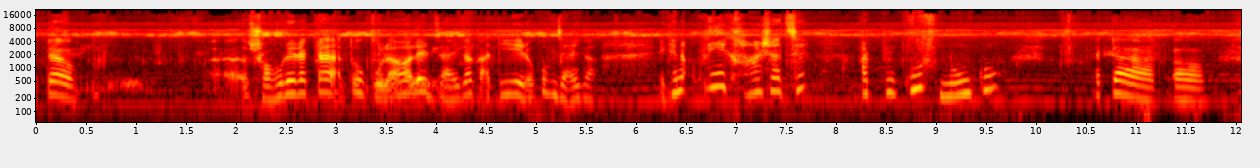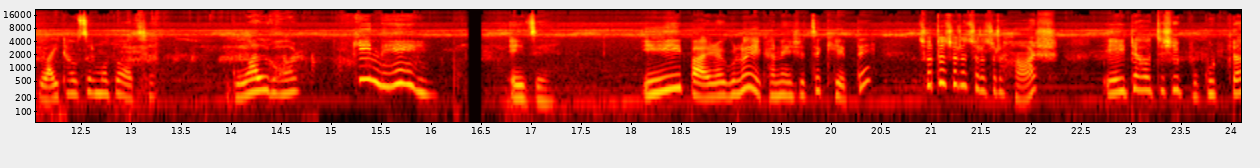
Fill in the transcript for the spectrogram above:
একটা, শহরের একটা এত কোলাহলের জায়গা কাটিয়ে এরকম জায়গা, এখানে অনেক হাঁস আছে। আর পুকুর, নৌকো, একটা লাইট হাউসের মতো আছে। গোয়াল ঘর। কি নেই? এই যে, এই পায়রাগুলো এখানে এসেছে খেতে। ছোট ছোট ছোট ছোট হাঁস। এইটা হচ্ছে সেই পুকুরটা।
